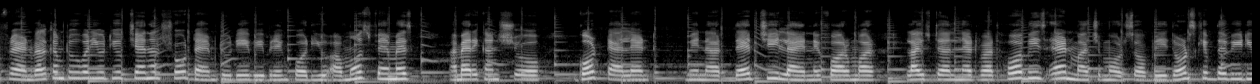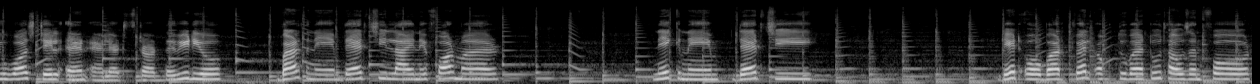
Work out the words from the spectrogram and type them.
friend, welcome to our YouTube channel Showtime. Today we bring for you a most famous American show, Got Talent winner Darci Lynne, a Farmer lifestyle net worth, hobbies and much more. So please don't skip the video, watch till end and let's start the video. Birth name Darci Lynne, a Farmer nickname Darci. Date of birth 12 October 2004.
